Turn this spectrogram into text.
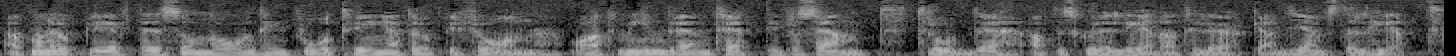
att man upplevt det som någonting påtvingat uppifrån och att mindre än 30% trodde att det skulle leda till ökad jämställdhet.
